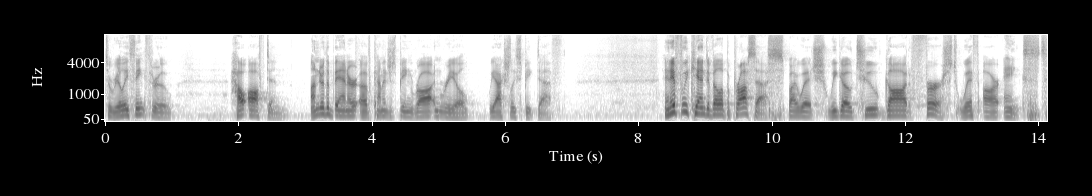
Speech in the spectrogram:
to really think through how often, under the banner of kind of just being raw and real, we actually speak death. And if we can develop a process by which we go to God first with our angst,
